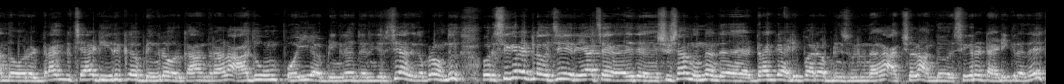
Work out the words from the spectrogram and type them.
அந்த ஒரு ட்ரக் சேட் இருக்கு அப்படிங்கிற ஒரு காரணத்தினால அதுவும் பொய் அப்படிங்கிறது தெரிஞ்சிருச்சு. அதுக்கப்புறம் வந்து ஒரு சிகரெட்ல வச்சு ரியா ச- இது சுஷாந்த் வந்து அந்த ட்ரக் அடிப்பாரு அப்படின்னு சொல்லியிருந்தாங்க. ஆக்சுவலா அந்த ஒரு சிகரெட் அடிக்கிறது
